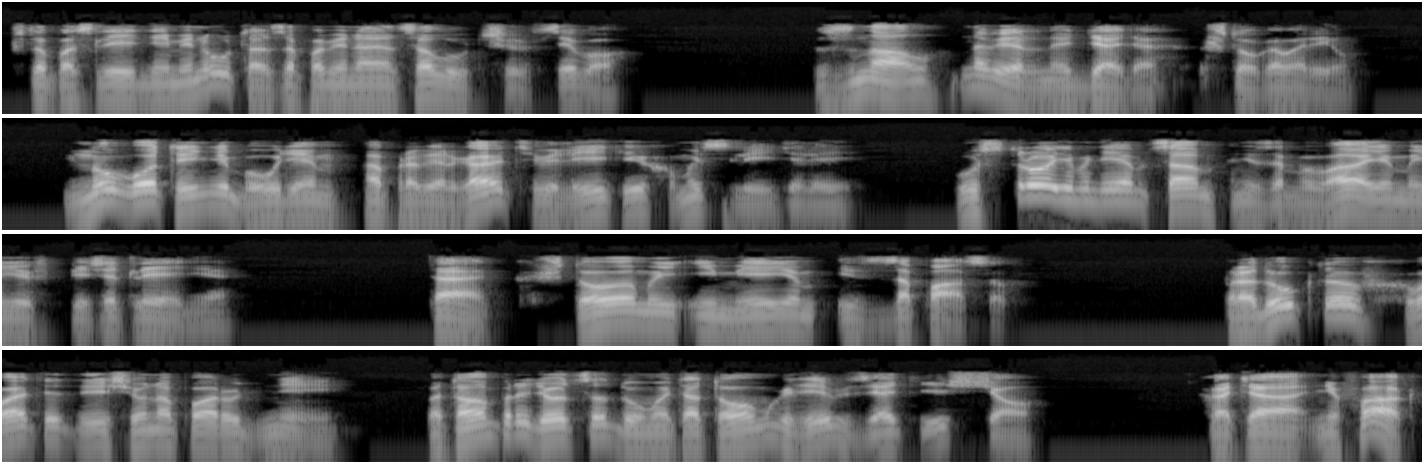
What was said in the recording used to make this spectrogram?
что последняя минута запоминается лучше всего? Знал, наверное, дядя, что говорил. Ну вот и не будем опровергать великих мыслителей. Устроим немцам незабываемые впечатления. Так, что мы имеем из запасов? Продуктов хватит еще на пару дней. Потом придется думать о том, где взять еще. Хотя не факт,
